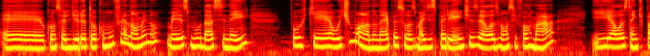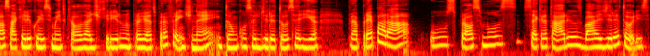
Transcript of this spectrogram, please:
é, o conselho diretor como um fenômeno mesmo da Cinei, porque é o último ano, né? Pessoas mais experientes, elas vão se formar e elas têm que passar aquele conhecimento que elas adquiriram no projeto para frente, né? Então, o conselho diretor seria para preparar os próximos secretários barra diretores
